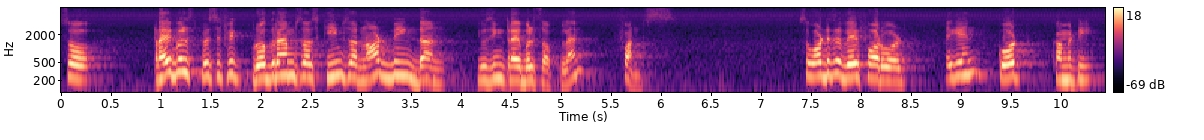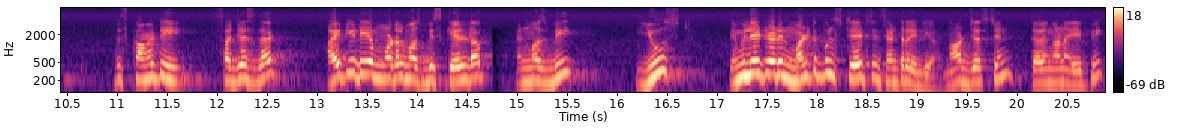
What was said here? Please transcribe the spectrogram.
So, tribal specific programs or schemes are not being done using tribal subplan funds. So, what is the way forward? Again court committee, this committee suggests that ITDA model must be scaled up and must be used emulated in multiple states in central India, not just in Telangana AP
